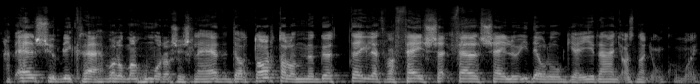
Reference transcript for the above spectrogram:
hát első blikre valóban humoros is lehet, de a tartalom mögötte, illetve a fejse, felsejlő ideológiai irány az nagyon komoly.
